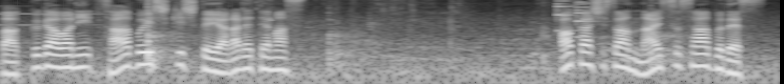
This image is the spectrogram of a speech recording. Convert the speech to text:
バック側にサーブ意識してやられてます。明石さんナイスサーブです。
